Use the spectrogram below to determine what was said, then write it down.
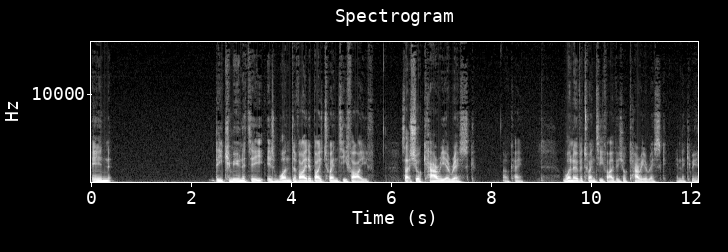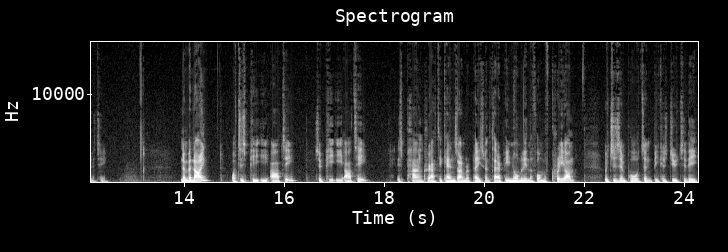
in the community is 1 divided by 25. So that's your carrier risk. Okay. 1 over 25 is your carrier risk in the community. Number 9, what is PERT? So PERT is pancreatic enzyme replacement therapy, normally in the form of Creon, which is important because due to the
